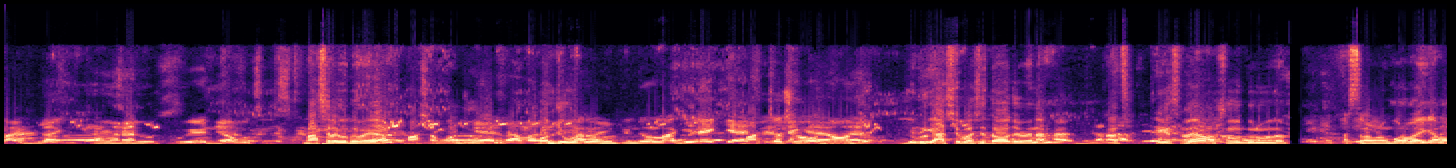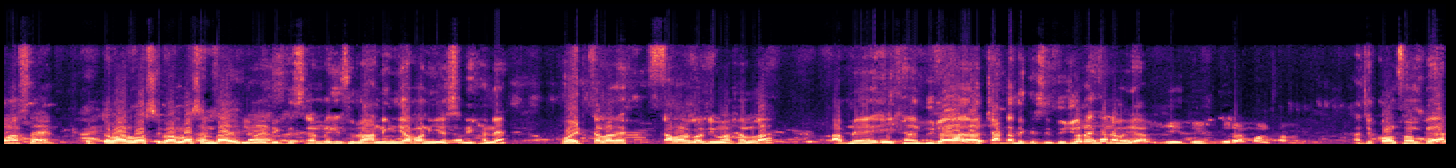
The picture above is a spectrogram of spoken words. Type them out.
five nine three zero two eight double six. বাসার কথা ভাইয়া? বাসা পঞ্চবটি পঞ্চবটি। লাগে বাচ্চা সহ দেওয়া যাবে। এদিকে আশেপাশে দেওয়া যাবে না? আচ্ছা ঠিক আছে ভাই অসংখ্য ধন্যবাদ। আসসালামু আলাইকুম বড় ভাই কেমন আছেন? তো ভালো আছি ভালো আছেন ভাই? ভাই দেখতেছিলাম কিছু রানিং জামা নিয়ে আসছেন এখানে। হোয়াইট কালারের কালার কোয়ালিটি মাশাআল্লাহ। আপনি এখানে দুইটা চারটা দেখতেছি। দুই জোড়া এখানে ভাইয়া? জি দুই জোড়া কনফার্ম আচ্ছা কনফার্ম পেয়ার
